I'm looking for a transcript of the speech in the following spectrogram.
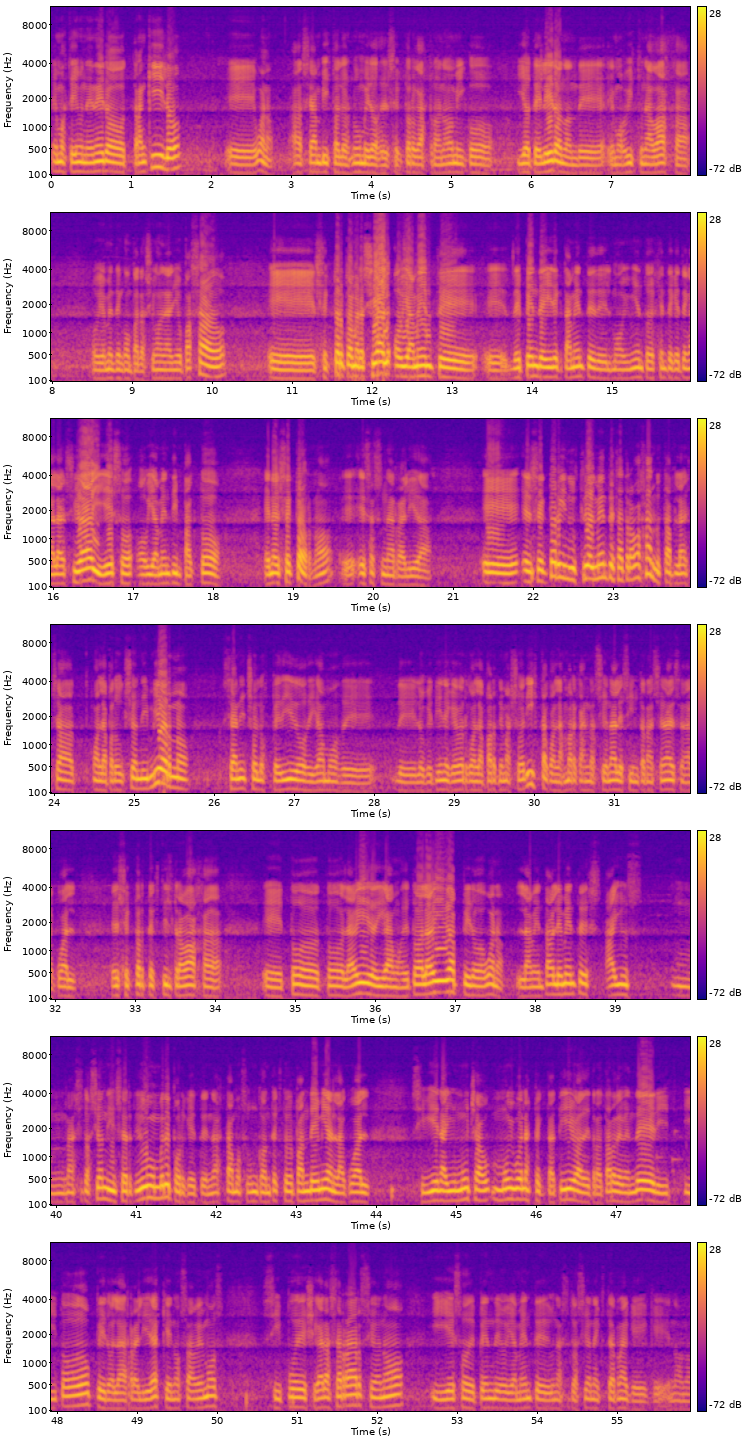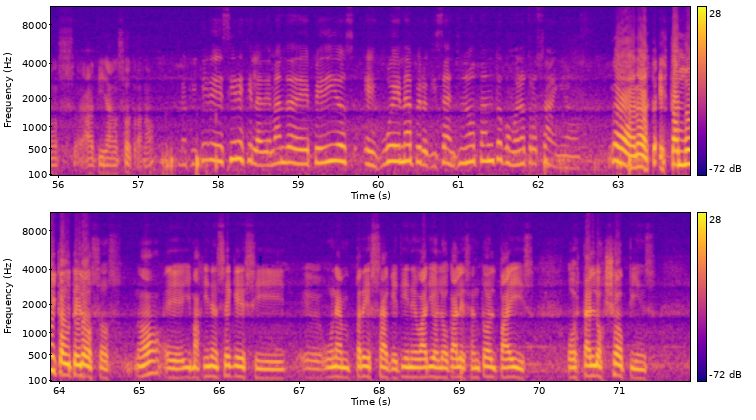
hemos tenido un enero tranquilo, eh, bueno, ah, se han visto los números del sector gastronómico y hotelero, donde hemos visto una baja, obviamente, en comparación el año pasado. Eh, el sector comercial, obviamente, eh, depende directamente del movimiento de gente que tenga la ciudad y eso, obviamente, impactó en el sector, ¿no? esa es una realidad. el sector industrialmente está trabajando, está ya con la producción de invierno, se han hecho los pedidos, digamos, de, de lo que tiene que ver con la parte mayorista, con las marcas nacionales e internacionales en la cual el sector textil trabaja eh, todo, toda la vida, digamos, de toda la vida, pero bueno, lamentablemente hay una situación de incertidumbre porque estamos en un contexto de pandemia en la cual si bien hay mucha muy buena expectativa de tratar de vender y todo, pero la realidad es que no sabemos si puede llegar a cerrarse o no y eso depende obviamente de una situación externa que, no nos atina a nosotros. ¿no? Lo que quiere decir es que la demanda de pedidos es buena, pero quizás no tanto como en otros años. No, no, están muy cautelosos, ¿no? Eh, imagínense que si eh, una empresa que tiene varios locales en todo el país o está en los shoppings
